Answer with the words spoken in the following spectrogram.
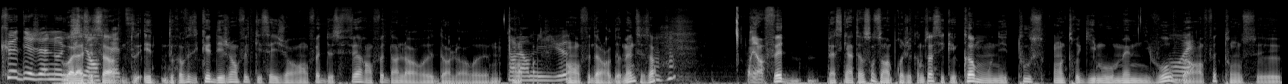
que des jeunes Voilà, c'est ça. Et donc en fait, c'est que des gens en fait qui essayent genre en fait de se faire en fait dans leur dans leur euh, dans leur milieu, en fait dans leur domaine, c'est ça. Mhm. Et en fait, bah, ce qui est intéressant sur un projet comme ça, c'est que comme on est tous entre guillemets au même niveau, bah, en fait, on se,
